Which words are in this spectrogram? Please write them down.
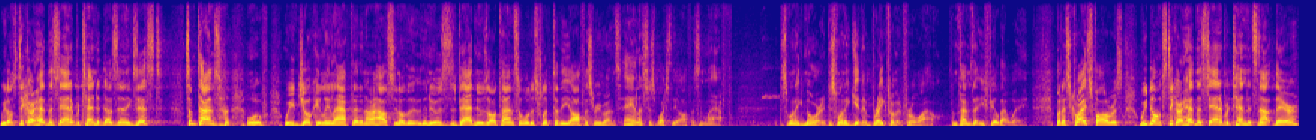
We don't stick our head in the sand and pretend it doesn't exist. Sometimes we jokingly laugh that in our house, you know, the, the, news is bad news all the time, so we'll just flip to the office reruns. Hey, let's just watch the office and laugh. Just want to ignore it. Just want to get a break from it for a while. Sometimes that you feel that way. But as Christ followers, we don't stick our head in the sand and pretend it's not there.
